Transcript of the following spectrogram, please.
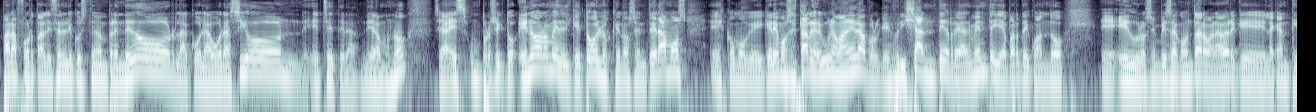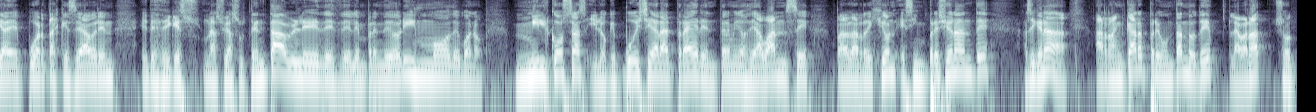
para fortalecer el ecosistema emprendedor, la colaboración, etcétera, digamos, ¿no? O sea, es un proyecto enorme del que todos los que nos enteramos es como que queremos estar de alguna manera porque es brillante realmente y aparte cuando eh, Edu nos empieza a contar van a ver que la cantidad de puertas que se abren eh, desde que es una ciudad sustentable, desde el emprendedorismo, de bueno, mil cosas y lo que puede llegar a traer en términos de avance para la región es impresionante. Así que nada, arrancar preguntándote, la verdad, yo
